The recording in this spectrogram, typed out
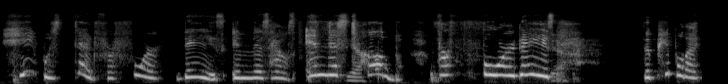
He was dead for four days in this house, in this Yeah. tub for four days. Yeah. The people that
